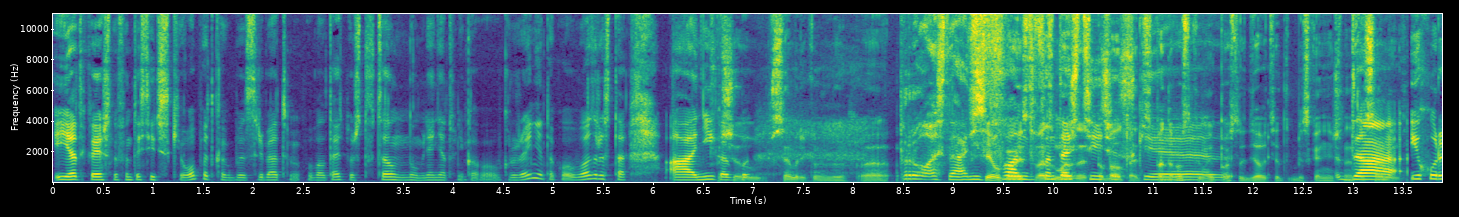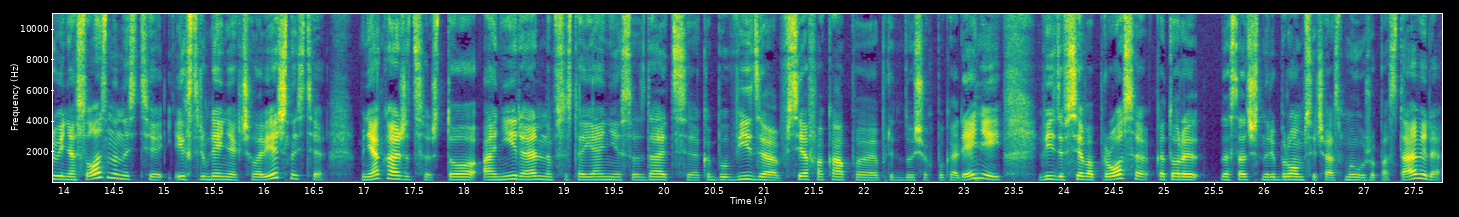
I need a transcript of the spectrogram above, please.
И это, конечно, фантастический опыт, как бы с ребятами поболтать, потому что в целом, ну, у меня нет никакого окружения такого возраста, а они как Все, бы... Всем рекомендую. А, просто они Все, фан- с фантастические. подростками, и просто делать это бесконечно. Да, Это их уровень осознанности, их стремление к человечности, мне кажется, что они реально в состоянии создать, э, как бы видя все факапы предыдущих поколений, видя все вопросы, которые достаточно ребром сейчас мы уже поставили,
